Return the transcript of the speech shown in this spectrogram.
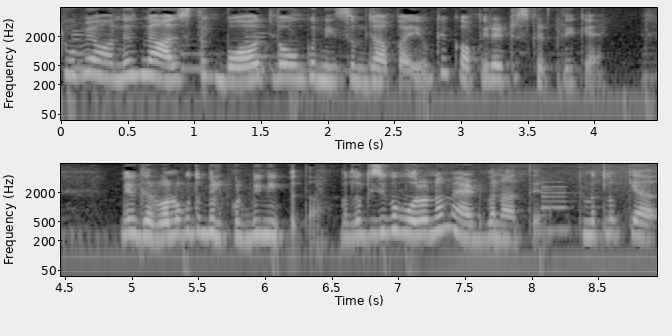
टू बी ऑनेस्ट मैं आज तक बहुत लोगों को नहीं समझा पाई हूँ कि कॉपी राइटर्स करते क्या है। मेरे घर वालों को तो बिल्कुल भी नहीं पता। मतलब किसी को बोलो ना, मैं ऐड बनाते हैं। तो मतलब क्या?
